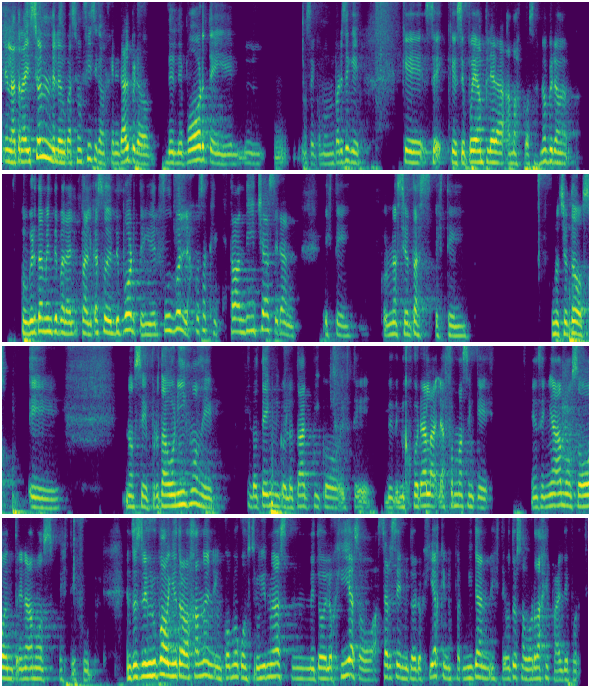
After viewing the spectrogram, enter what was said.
en la tradición de la educación física en general, pero del deporte, y no sé, como me parece que, que, se, puede ampliar a, más cosas, ¿no? Pero concretamente para el, para el, caso del deporte y del fútbol, las cosas que estaban dichas eran este, con unas ciertas este, unos ciertos, eh, no sé, protagonismos de lo técnico, lo táctico, este, de, mejorar las formas en que enseñamos o entrenamos este fútbol. Entonces el grupo ha venido trabajando en, cómo construir nuevas metodologías o hacerse metodologías que nos permitan este, otros abordajes para el deporte.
